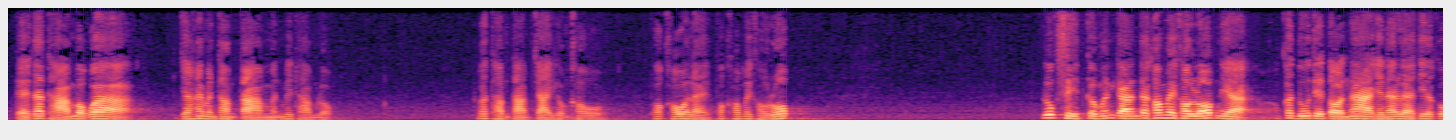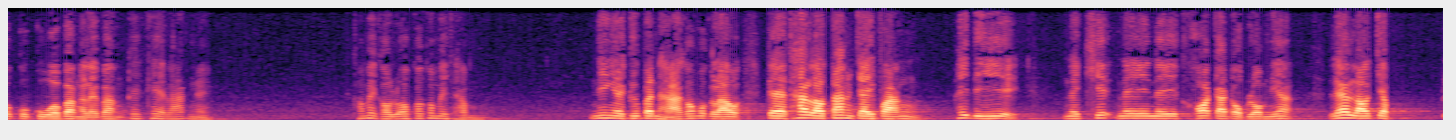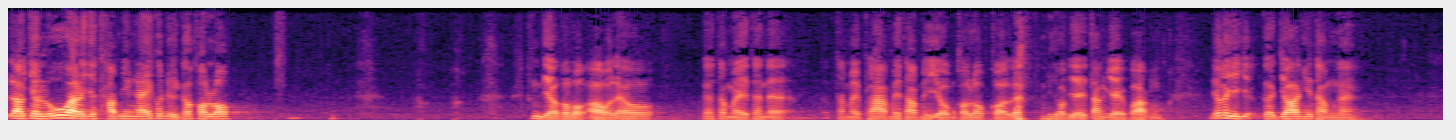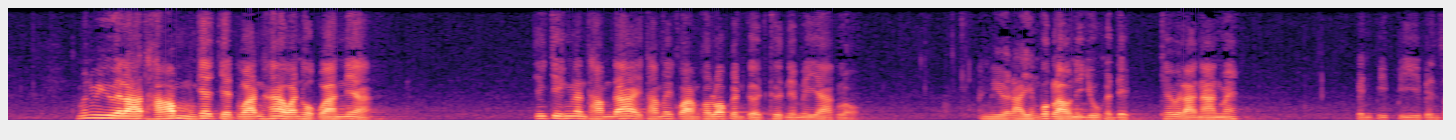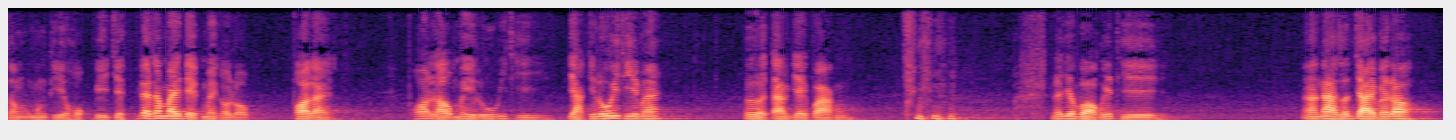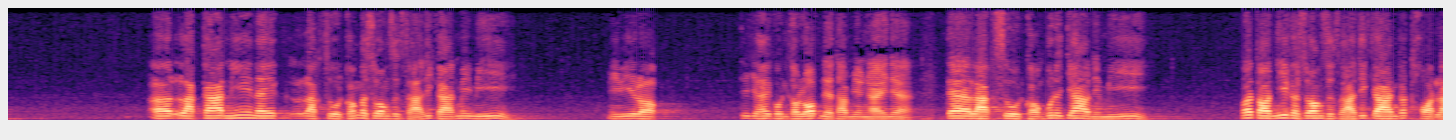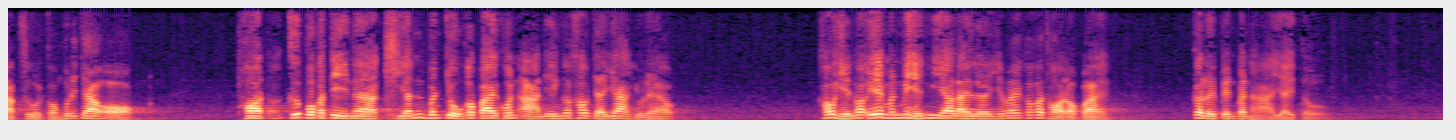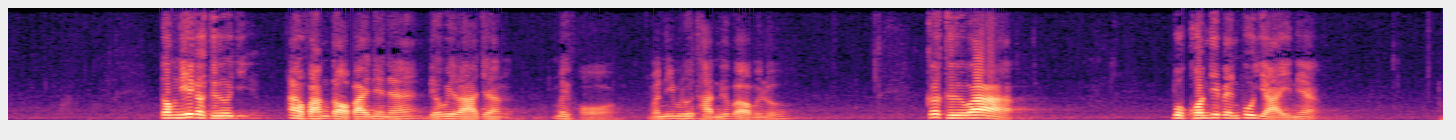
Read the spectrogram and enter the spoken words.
แต่ถ้าถามบอกว่า จะให้มันทำตามมันไม่ทำหรอก ก็ทำตามใจของเขา เพราะเขาอะไร เพราะเขาไม่เคารพ ลูกศิษย์ก็เหมือนกัน ถ้าเขาไม่เคารพเนี่ย ก็ดูแต่ตอนหน้าแค่นั้นแหละ ที่เขากลัวบ้างอะไรบ้าง แค่แค่รักไง เขาไม่เคารพเขาก็ไม่ทำนี่ไงคือปัญหาของพวกเรา แต่ถ้าเราตั้งใจฟังให้ดีในในในคอร์สการอบรมเนี้ยแล้วเราจะเราจะรู้ว่าเราจะทํำยังไงคนอื่นเขาเคารพ เดี๋ยวเขาบอกเอาแล้ว แล้วทำไมท่านนะทำไมพระไม่ทำให้โยมเคารพก่อนแล้วโยมจะได้ตั้งใจฟัง เดี๋ยวก็จะเกิดย้อนที่ทำไง มันมีเวลาทำแค่เจ็ดวันห้าวันหกวันเนี่ย จริง ๆ นั่นทำได้ทำให้ความเคารพกันเกิดขึ้นเนี่ยไม่ยากหรอก มันมีเวลาอย่างพวกเราเนี่ยอยู่กับเด็ก ใช้เวลานานไหมเป็นปีๆเป็นสองบางทีหกปีเจ็ดแต่ทำไมเด็กไม่เคารพเพราะอะไร เพราะเราไม่รู้วิธี อยากจะรู้วิธีไหมเออ ตั้งใจฟัง แล้วจะบอกวิธีน่าสนใจไปแล้วหลักการนี้ในหลักสูตรของกระทรวงศึกษาธิการไม่มี ไม่มีหรอก ที่จะให้คนเคารพเนี่ยทำยังไงเนี่ย แต่หลักสูตรของพระเจ้าเนี่ยมี เพราะตอนนี้กระทรวงศึกษาธิการก็ถอดหลักสูตรของพระเจ้าออก ถอดคือปกติเนี่ยเขียนบรรจุเข้าไปคนอ่านเองก็เข้าใจยากอยู่แล้ว เขาเห็นว่า เอ๊ะมันไม่เห็นมีอะไรเลยใช่ไหมเขาก็ถอดออกไป ก็เลยเป็นปัญหาใหญ่โต ตรงนี้ก็คืออ้าวฟังต่อไปเนี่ยนะ เดี๋ยวเวลาจะไม่พอ วันนี้ไม่รู้ทันหรือเปล่าไม่รู้ ก็คือว่าบุคคลที่เป็นผู้ใหญ่เนี่ย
